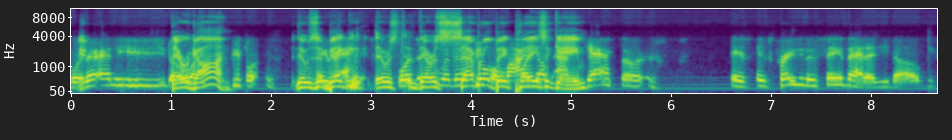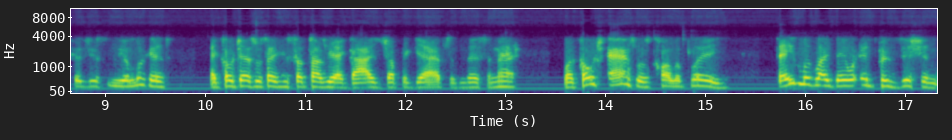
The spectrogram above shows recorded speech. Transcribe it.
Were there any? You know, They were like, gone. People, There was a Exactly. big, there was, were there was several big plays a game. or- it's it's crazy to say that, and you know, because you you look at and Coach Ash was saying sometimes we had guys jumping gaps and this and that. When Coach Ash was calling plays, they looked like they were in position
